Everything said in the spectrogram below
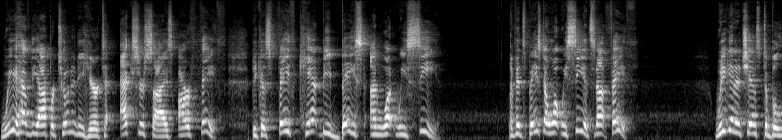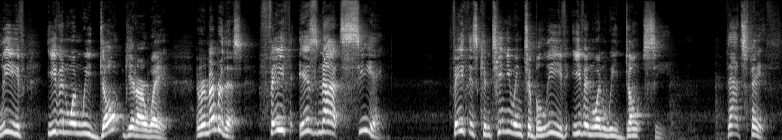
We have the opportunity here to exercise our faith because faith can't be based on what we see. If it's based on what we see, it's not faith. We get a chance to believe even when we don't get our way. And remember this faith is not seeing, faith is continuing to believe even when we don't see. That's faith.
